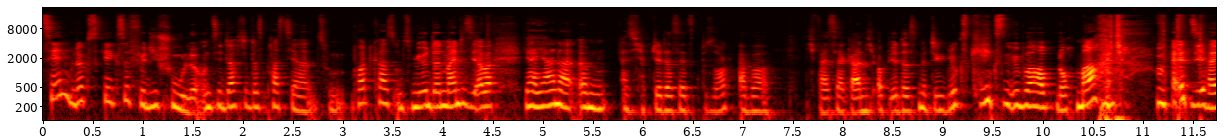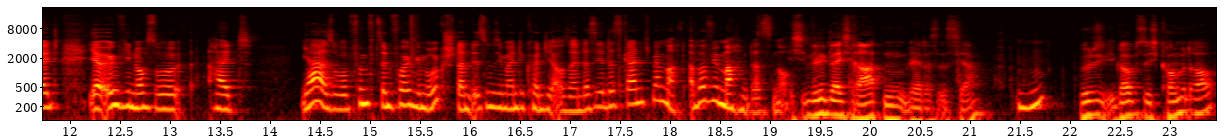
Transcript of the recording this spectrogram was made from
zehn Glückskekse für die Schule. Und sie dachte, das passt ja zum Podcast und zu mir. Und dann meinte sie aber, ja, Jana, ähm, also ich habe dir das jetzt besorgt, aber ich weiß ja gar nicht, ob ihr das mit den Glückskeksen überhaupt noch macht, weil sie halt ja irgendwie noch so halt, ja, so 15 Folgen im Rückstand ist. Und sie meinte, könnte ja auch sein, dass ihr das gar nicht mehr macht. Aber wir machen das noch. Ich will gleich raten, wer das ist, ja? Mhm. Würde, glaubst du, ich komme drauf?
